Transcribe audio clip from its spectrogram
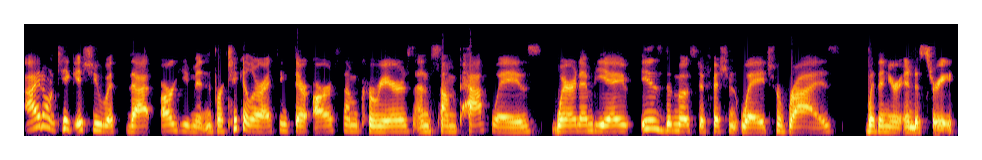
I don't take issue with that argument in particular. I think there are some careers and some pathways where an MBA is the most efficient way to rise within your industry.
